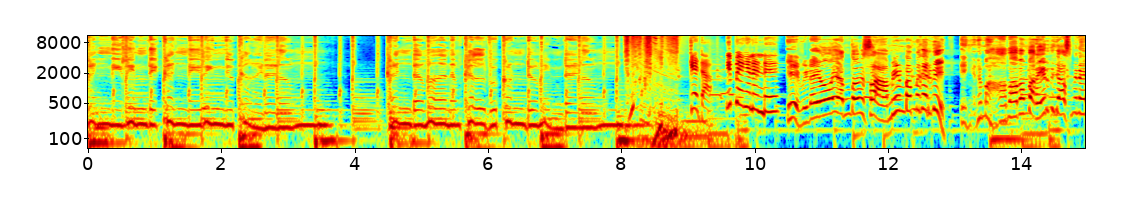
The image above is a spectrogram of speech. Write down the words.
കണ്ണിലെന്റെ കണ്ണെറിഞ്ഞു കാണണം കണ്ടമാനം കൽവു കൊണ്ടു മിണ്ടണം കേട്ടാ ഇപ്പൊ എങ്ങനെയുണ്ട് എവിടെയോ എന്തൊരു സാമ്യമുണ്ടെന്ന് കരുതി ഇങ്ങനെ മഹാഭാപം പറയരുത് ജാസ്മിനെ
